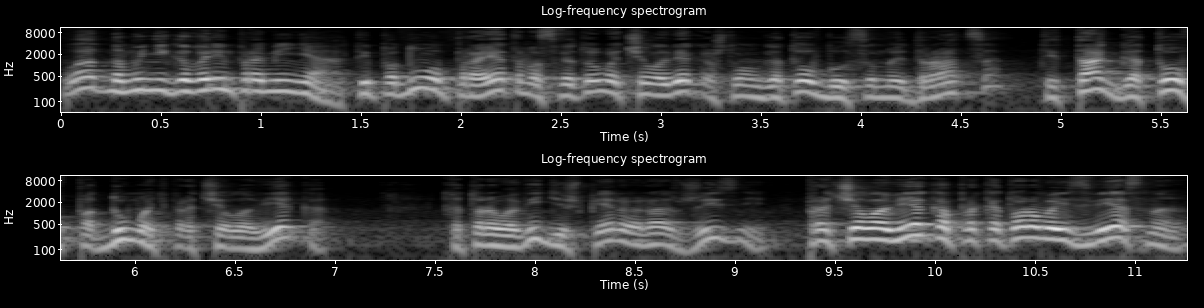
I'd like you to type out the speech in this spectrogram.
Ладно, мы не говорим про меня. Ты подумал про этого святого человека, что он готов был со мной драться? Ты так готов подумать про человека, которого видишь первый раз в жизни? Про человека, про которого известно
